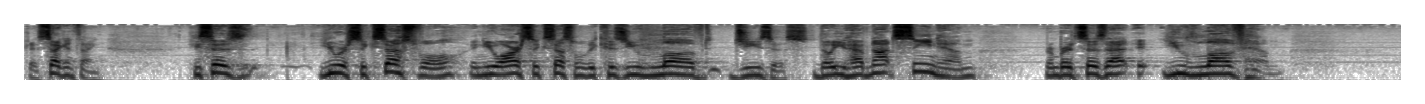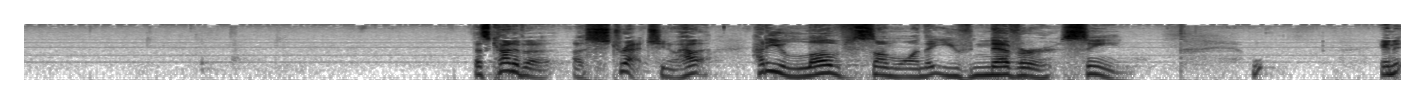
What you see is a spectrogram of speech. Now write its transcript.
Okay, second thing. He says, You are successful, and you are successful because you loved Jesus. Though you have not seen him, remember it says that you love him. That's kind of a, a stretch. You know, how, how do you love someone that you've never seen? And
